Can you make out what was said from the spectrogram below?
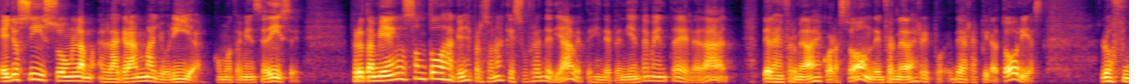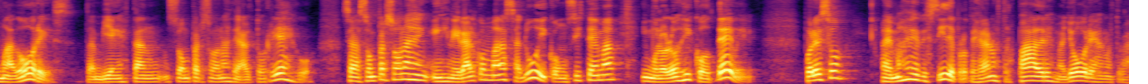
ellos sí son la, la gran mayoría, como también se dice, pero también son todas aquellas personas que sufren de diabetes, independientemente de la edad, de las enfermedades de corazón, de enfermedades de respiratorias. Los fumadores también están, son personas de alto riesgo. O sea, son personas en, general con mala salud y con un sistema inmunológico débil. Por eso, además de, decir, proteger a nuestros padres mayores, a nuestros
